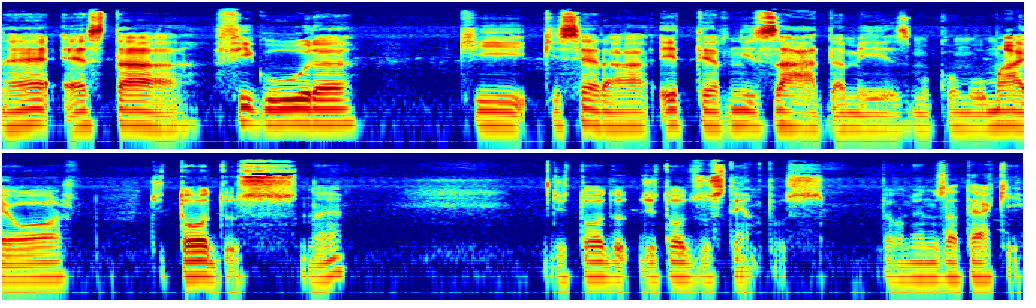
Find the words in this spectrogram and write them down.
né, esta figura que, que será eternizada mesmo como o maior de todos, né? De, todo, de todos os tempos, pelo menos até aqui.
